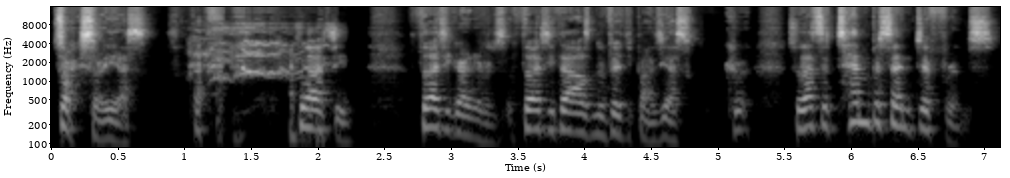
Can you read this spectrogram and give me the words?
Sorry, sorry, yes. 30. 30 grand difference. 30,000 and 50 pounds. Yes. So that's a 10% difference.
